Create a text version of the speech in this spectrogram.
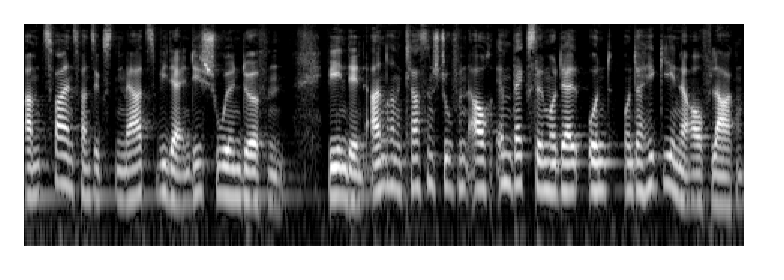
am 22. März wieder in die Schulen dürfen. Wie in den anderen Klassenstufen auch im Wechselmodell und unter Hygieneauflagen.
